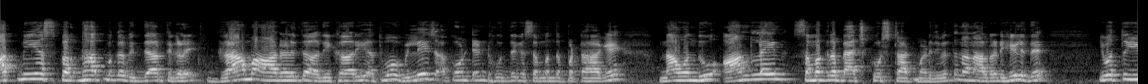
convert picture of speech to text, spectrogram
ಆತ್ಮೀಯ ಸ್ಪರ್ಧಾತ್ಮಕ ವಿದ್ಯಾರ್ಥಿಗಳೇ, ಗ್ರಾಮ ಆಡಳಿತ ಅಧಿಕಾರಿ ಅಥವಾ ವಿಲೇಜ್ ಅಕೌಂಟೆಂಟ್ ಹುದ್ದೆಗೆ ಸಂಬಂಧಪಟ್ಟ ಹಾಗೆ ನಾವೊಂದು ಆನ್ಲೈನ್ ಸಮಗ್ರ ಬ್ಯಾಚ್ ಕೋರ್ಸ್ ಸ್ಟಾರ್ಟ್ ಮಾಡಿದ್ದೀವಿ ಅಂತ ನಾನು ಆಲ್ರೆಡಿ ಹೇಳಿದ್ದೆ. ಇವತ್ತು ಈ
